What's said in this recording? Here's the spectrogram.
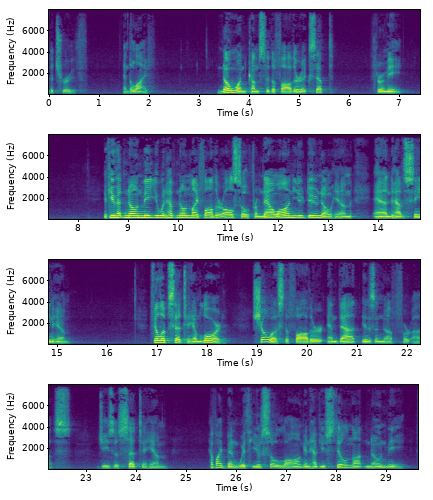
the truth, and the life. No one comes to the Father except through me. If you had known me, you would have known my Father also. From now on, you do know him and have seen him. Philip said to him, Lord, show us the Father, and that is enough for us. Jesus said to him, Have I been with you so long, and have you still not known me?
